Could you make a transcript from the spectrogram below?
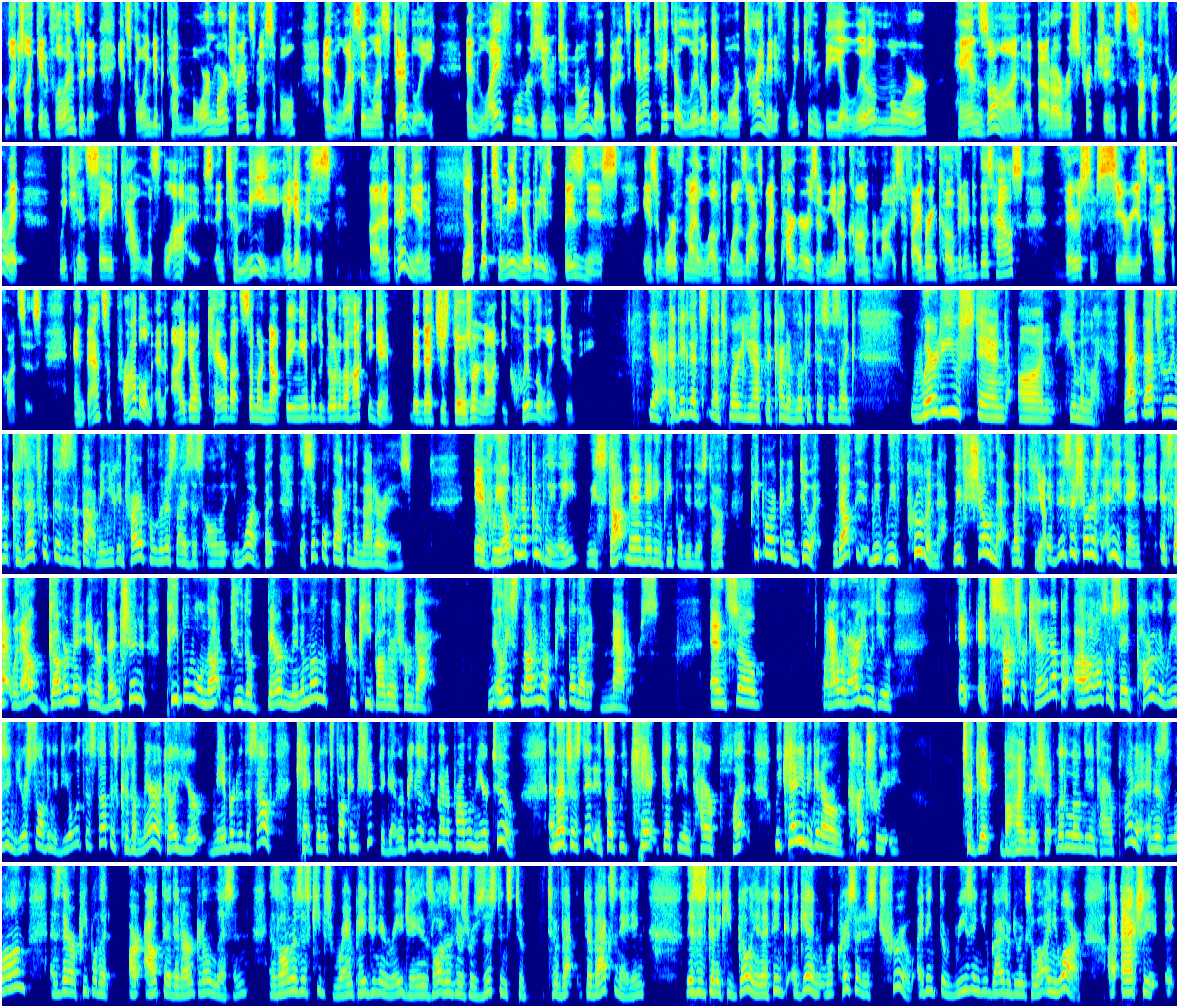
much like influenza did. It's going to become more and more transmissible and less and less deadly, and life will resume to normal. But it's going to take a little bit more time. And if we can be a little more hands on about our restrictions and suffer through it, we can save countless lives. And to me, and again, this is an opinion. Yep. But to me, nobody's business is worth my loved one's lives. My partner is immunocompromised. If I bring COVID into this house, there's some serious consequences. And that's a problem. And I don't care about someone not being able to go to the hockey game. That that just those are not equivalent to me. Yeah, I think that's that's where you have to kind of look at this is like where do you stand on human life? That that's really what because that's what this is about. I mean, you can try to politicize this all that you want, but the simple fact of the matter is if we open up completely, we stop mandating people do this stuff, people aren't going to do it. Without the, we, we've proven that. We've shown that. Like, Yeah. if this has shown us anything, it's that without government intervention, people will not do the bare minimum to keep others from dying. At least not enough people that it matters. And so, what I would argue with you, it, it sucks for Canada, but I would also say part of the reason you're still having to deal with this stuff is because America, your neighbor to the south, can't get its fucking shit together because we've got a problem here too. And that's just it. It's like we can't get the entire planet, we can't even get our own country to get behind this shit, let alone the entire planet. And as long as there are people that are out there that aren't going to listen, as long as this keeps rampaging and raging, and as long as there's resistance to to, va- to vaccinating, this is going to keep going. And I think again, what Chris said is true. I think the reason you guys are doing so well, and you are, I, I actually. It,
